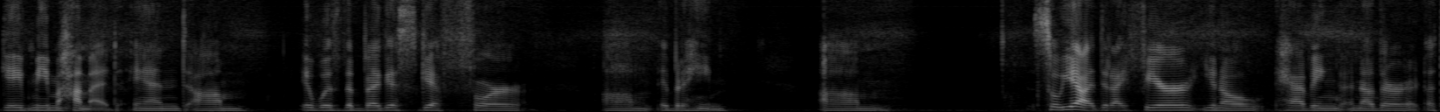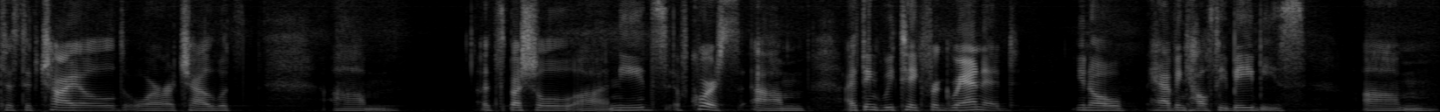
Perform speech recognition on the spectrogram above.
gave me Muhammad, and um, it was the biggest gift for um, Ibrahim. Um, so yeah, did I fear, you know, having another autistic child or a child with um, special uh, needs? Of course, um, I think we take for granted, you know, having healthy babies. Um,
